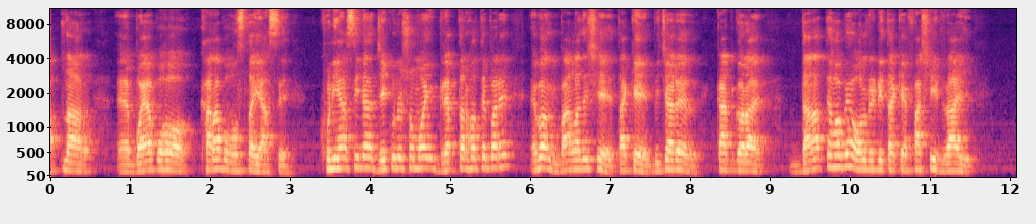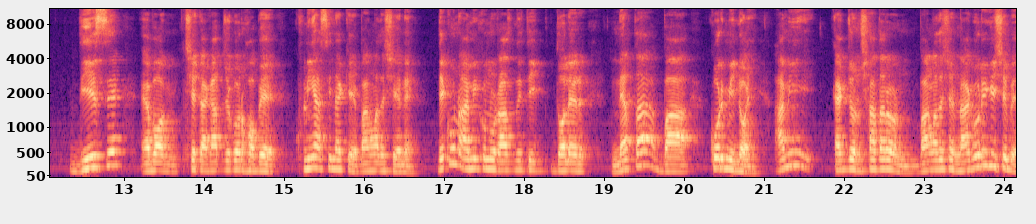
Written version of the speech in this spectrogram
আপনার ভয়াবহ, খারাপ অবস্থায় আছে। খুনি হাসিনা যে কোনো সময় গ্রেপ্তার হতে পারে এবং বাংলাদেশে তাকে বিচারের কাঠগড়ায় দাঁড়াতে হবে। অলরেডি তাকে ফাঁসির রায় দিয়েছে এবং সেটা কার্যকর হবে খুনি হাসিনাকে বাংলাদেশে এনে। দেখুন, আমি কোনো রাজনৈতিক দলের নেতা বা কর্মী নয় আমি একজন সাধারণ বাংলাদেশের নাগরিক হিসেবে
